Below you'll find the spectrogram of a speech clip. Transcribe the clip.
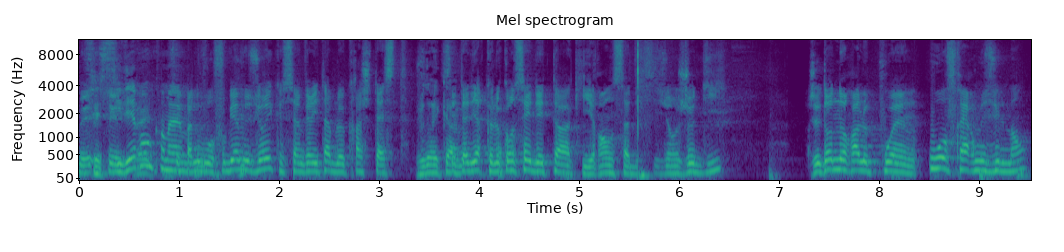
C'est sidérant quand même. C'est pas nouveau. Il faut bien mesurer que c'est un véritable crash test. C'est-à-dire que le Conseil d'État qui rend sa décision jeudi je... donnera le point ou aux frères musulmans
